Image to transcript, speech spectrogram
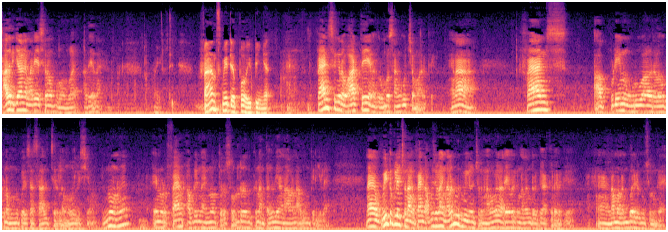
காதலிக்காக நிறைய சிரமப்படுவோம்ல அதே தான் ஃபேன்ஸ் மீட் எப்போ வைப்பீங்க? ஃபேன்ஸுங்கிற வார்த்தையே எனக்கு ரொம்ப சங்கூச்சமாக இருக்குது ஏன்னா ஃபேன்ஸ் அப்படின்னு உருவாகிற அளவுக்கு நம்ம ஒன்றும் பெருசாக சாதிச்சிடல முதல் விஷயம். இன்னொன்று என்னோட ஃபேன் அப்படின்னு நான் இன்னொருத்தர் சொல்கிறதுக்கு நான் தகுதியானவன்னு அதுவும் தெரியல. நான் வீட்டுக்குள்ளேயே சொன்னாங்க ஃபேன் அப்படி சொன்னாங்க நலன் விரும்பிகள்னு சொல்லுங்கள் நம்ம மேலே நிறைய பேருக்கு நலன் இருக்குது அக்கறை இருக்குது நம்ம நண்பர்கள்னு சொல்லுங்கள்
